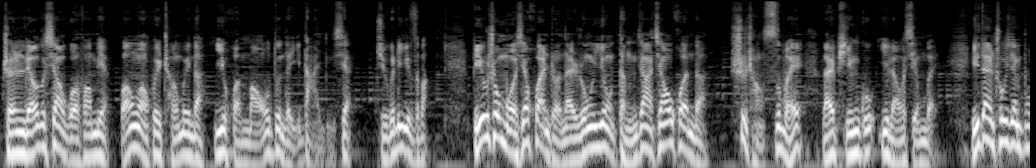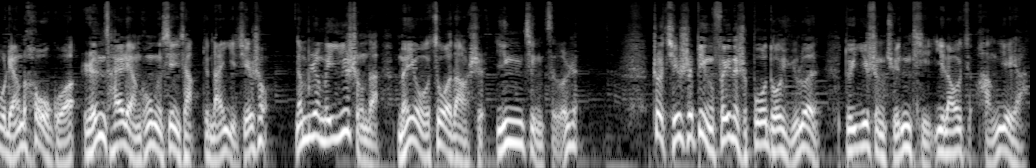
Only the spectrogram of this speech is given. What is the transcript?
诊疗的效果方面，往往会成为呢医患矛盾的一大引线。举个例子吧，比如说某些患者呢，容易用等价交换的市场思维来评估医疗行为，一旦出现不良的后果，人财两空的现象就难以接受，那么认为医生呢没有做到是应尽责任。这其实并非呢是剥夺舆论对医生群体、医疗行业呀。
